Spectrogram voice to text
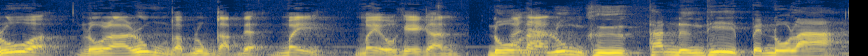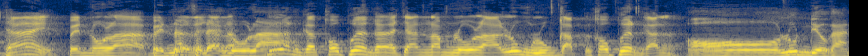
รู้ว่าโนรารุ่งกับลุงกับเนี่ยไม่ไม่โอเคกันโนอาราจารย์ลุ่งคือท่านหนึ่งที่เป็นโนรา ใช่เป็นโนราเป็นนักแสดงโนราเพื่อนกันเขาเพื่อนกันอาจารย์นำโนรารุ่งลุงกับเขาเพื่อนกันอ๋อรุ่นเดียวกัน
